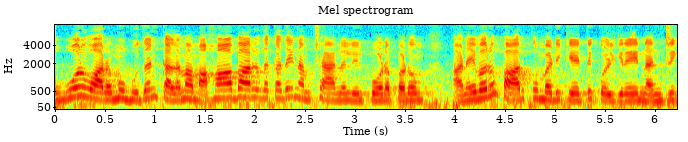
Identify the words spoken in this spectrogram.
ஒவ்வொரு வாரமும் புதன்கிழமை மகாபாரத கதை நம் சேனலில் போடப்படும். அனைவரும் பார்க்கும்படி கேட்டுக்கொள்கிறேன். நன்றி.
